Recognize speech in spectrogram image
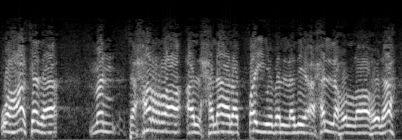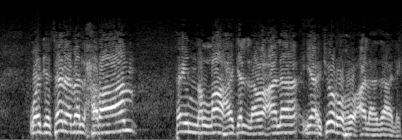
وهكذا من تحرى الحلال الطيب الذي أحله الله له واجتنب الحرام فإن الله جل وعلا يأجره على ذلك.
